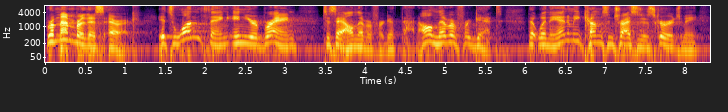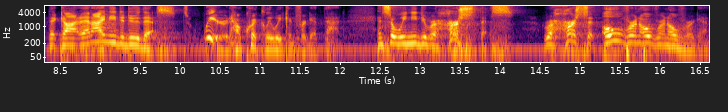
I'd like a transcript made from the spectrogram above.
Remember this, Eric. It's one thing in your brain to say, I'll never forget that. I'll never forget that when the enemy comes and tries to discourage me, that God, and I need to do this. It's weird how quickly we can forget that. And so we need to rehearse this, rehearse it over and over and over again.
